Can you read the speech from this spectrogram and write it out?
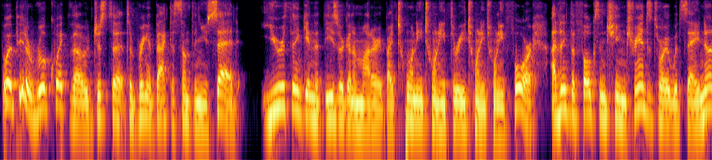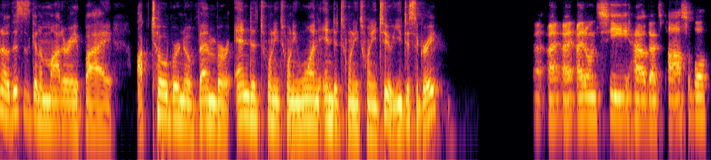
But Peter, real quick though, just to, to bring it back to something you said, you're thinking that these are going to moderate by 2023, 2024. I think the folks in Team Transitory would say, no, no, this is going to moderate by October, November, end of 2021, into 2022. You disagree? I, I don't see how that's possible,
